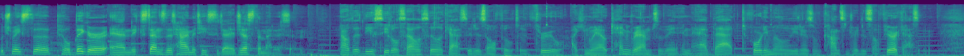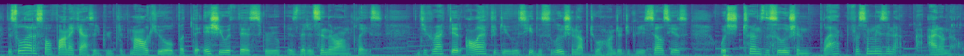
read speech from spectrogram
which makes the pill bigger and extends the time it takes to digest the medicine. Now that the acetyl salicylic acid is all filtered through, I can weigh out 10 grams of it and add that to 40 milliliters of concentrated sulfuric acid. This will add a sulfonic acid group to the molecule, but the issue with this group is that it's in the wrong place. And to correct it, all I have to do is heat the solution up to 100 degrees Celsius, which turns the solution black for some reason, I don't know.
